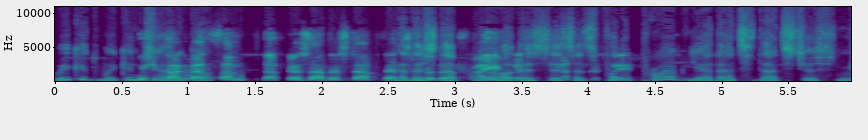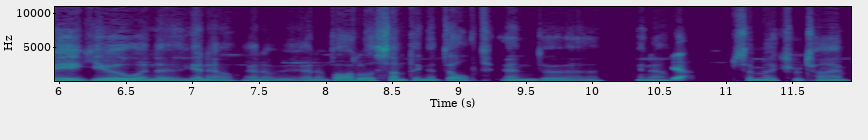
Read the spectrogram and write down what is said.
we could we can We can talk about some stuff. There's other stuff that's other for stuff the private. no this is that's for the private yeah that's that's just me you and a you know and a, and a bottle of something adult and uh you know Yeah. some extra time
